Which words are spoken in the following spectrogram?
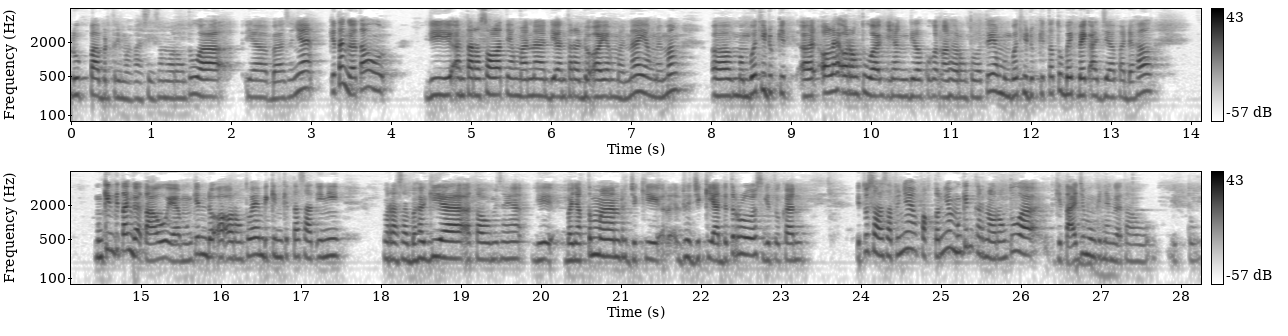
lupa berterima kasih sama orang tua. Ya bahasanya kita nggak tahu di antara sholat yang mana di antara doa yang mana yang memang eh, membuat hidup kita eh, oleh orang tua yang dilakukan oleh orang tua itu yang membuat hidup kita tuh baik-baik aja. Padahal mungkin kita nggak tahu ya mungkin doa orang tua yang bikin kita saat ini merasa bahagia atau misalnya di banyak teman rezeki rezeki ada terus gitu kan itu salah satunya faktornya mungkin karena orang tua kita aja mungkin yang nggak tahu itu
